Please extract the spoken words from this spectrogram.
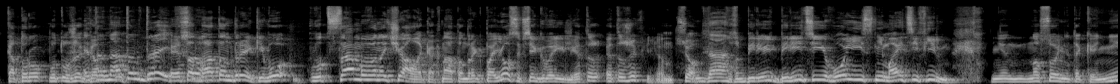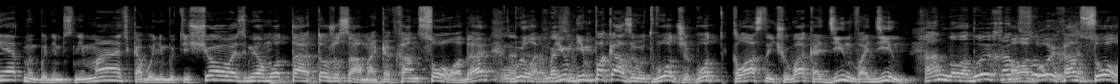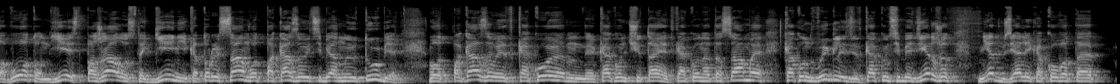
который вот уже... Это готов... Натан Дрейк. Это что? Натан Дрейк. Его вот с самого начала, как Натан Дрейк появился, все говорили, это, это же фильм. Все. Да. Бери, берите его и снимайте фильм. Но Sony такая, нет, мы будем снимать, кого-нибудь еще возьмем. Вот та, то же самое, как Хан Соло, да? да Было. Им, им показывают, вот же, вот классный чувак один в один. Хан, молодой Хан молодой Соло. Хан да. Соло. Вот он есть, пожалуйста, гений, который сам вот показывает себя на Ютубе. Вот показывает, какой, как он читает читает, как он это самое, как он выглядит, как он себя держит. Нет, взяли какого-то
